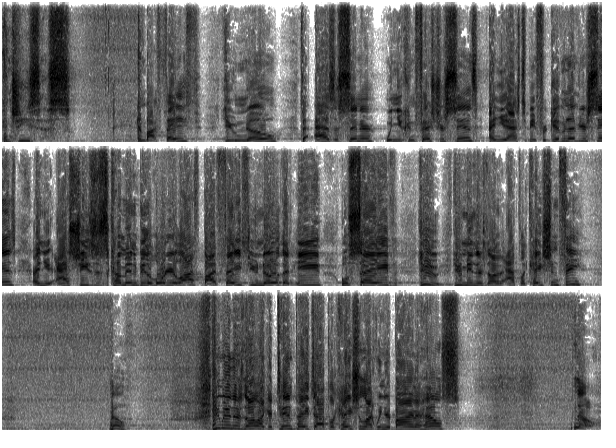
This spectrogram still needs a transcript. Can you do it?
in Jesus. And by faith, you know that as a sinner, when you confess your sins and you ask to be forgiven of your sins and you ask Jesus to come in and be the Lord of your life, by faith, you know that He will save you. You mean there's not an application fee? No. You mean there's not like a 10 page application like when you're buying a house? No.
